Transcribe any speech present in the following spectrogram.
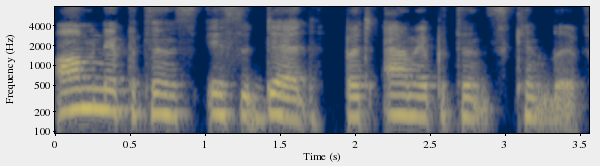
Omnipotence is dead, but amipotence can live.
